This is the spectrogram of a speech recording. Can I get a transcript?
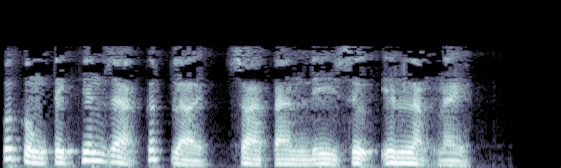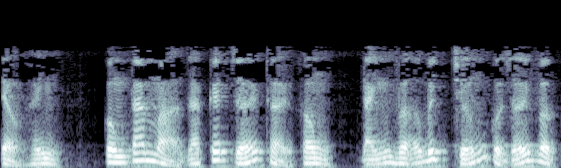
Cuối cùng tịch thiên dạ cất lời, xòa tàn đi sự yên lặng này. Tiểu hình, cùng ta mở ra kết giới thời không, đánh vỡ bích trướng của giới vực.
